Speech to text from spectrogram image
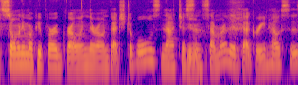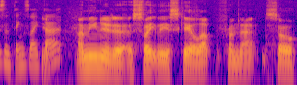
so many more people are growing their own vegetables, not just in summer. They've got greenhouses and things like that. I mean, at a, a slightly a scale up from that. So,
